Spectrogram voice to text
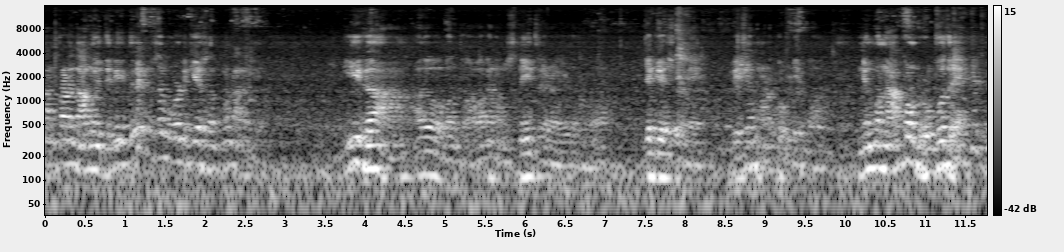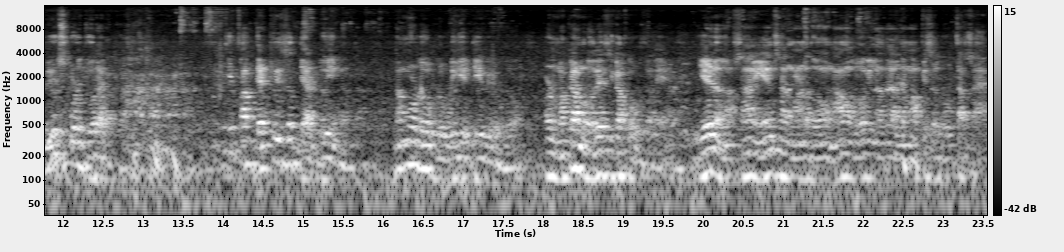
ನನ್ನ ಪಾಡ ನಾನು ಇದ್ದೀನಿ. ಇದ್ದರೆ ಸ್ವಲ್ಪ ಓಲ್ಡ್ ಕೇಸ್ ಅಂದ್ಕೊಂಡು ನಾನು ಈಗ ಅದು ಬಂತು. ಅವಾಗ ನಮ್ಮ ಸ್ನೇಹಿತರು ಹೇಳಿದ್ರು, ಜಗ್ಗೇಶ್ವರಿ, ವಿಷ ಮಾಡ್ಕೊಬಿಡಿಪ್ಪ. ನಿಮ್ಮನ್ನು ಹಾಕೊಂಡು ರುಬ್ಬಿದ್ರೆ ವ್ಯೂಸ್ ಕೂಡ ಜೋರ for that reason they are doing ಅಂತ. ನಮ್ಮ ಒಬ್ಳು ಹುಡುಗಿ ಟಿ ವಿ ಹುಡುಗ ಅವಳು ಮಕ್ಕ ನೋಡಿದ್ರೆ ಸಿಕ್ಕಾಕೊಂಡ್ಬಿಡ್ತಾಳೆ ಹೇಳಲ್ಲ ಸರ್ ಏನು ಸರ್ ಮಾಡೋದು? ನಾವು ಅಲ್ಲಿ ಹೋಗಿಲ್ಲ ಅಂದ್ರೆ ಅಲ್ಲಿ ನಮ್ಮ ಆಫೀಸಲ್ಲಿ ಹೋಗ್ತಾರೆ ಸರ್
